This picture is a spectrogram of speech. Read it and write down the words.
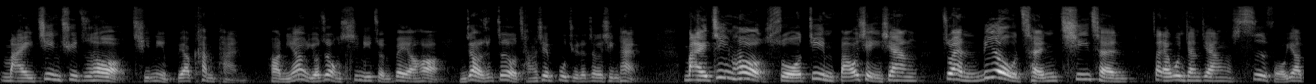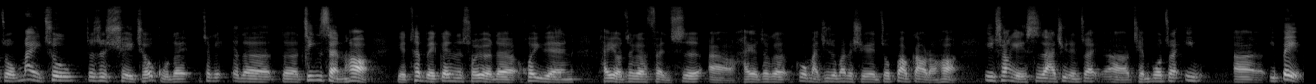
买进去之后，请你不要看盘，好，你要有这种心理准备啊，哈，你知道是这种长线布局的这个心态。买进后锁进保险箱，赚六成七成，再来问江江是否要做卖出，这是雪球股的这个的的精神哈，也特别跟所有的会员还有这个粉丝啊，还有这个购买技术班的学员做报告了哈。豫创也是啊，去年赚啊前波赚一呃一倍，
